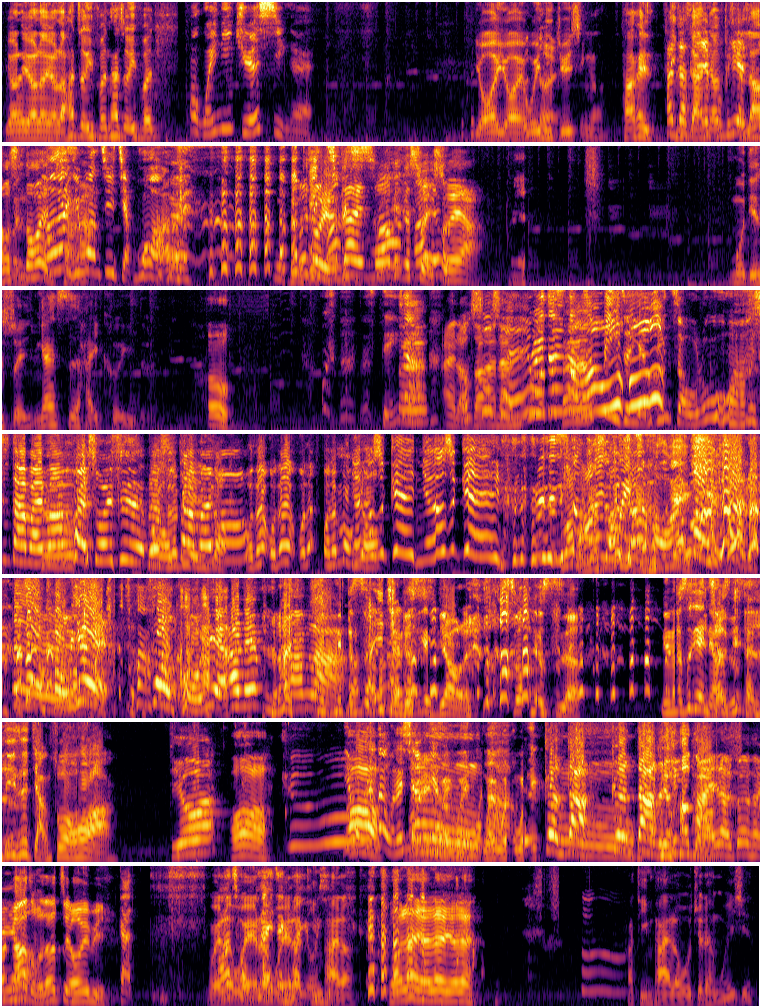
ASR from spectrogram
有了有了有了，他只有一分，他只有一分。哦，维尼觉醒哎，有啊有啊，维尼觉醒了，他可以他只要拉分模式都。会然后他。已经忘记讲话了。为什么有人在摸那个水水啊？摸点水应该是还可以的。哦，等一下，哎老我是谁？我瑞在在哪？闭着眼睛走路啊。你是大白猫？快说一次，我我是大白猫。我。在我在我在我在梦游。你都。是 gay，你都是 gay。瑞在找那个位置好安全。造口业，造口业，安内姆汤啦！他一讲就死掉了。说完就死了。鸟鸟是可以，鸟鸟是可以肯定是讲错话。丢啊！哦，你有看到我在下面？喂喂喂很喂喂喂，更大更大的听牌了，各位朋友。他怎么到最后一笔？喂了喂了喂了，听牌了，有了有了有了，他听牌了，我觉得很危险。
